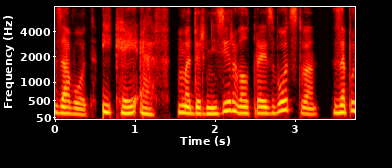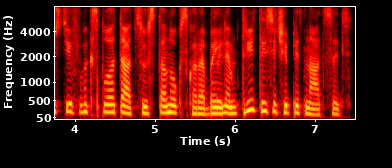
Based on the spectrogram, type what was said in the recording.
Завод EKF модернизировал производство, запустив в эксплуатацию станок с корабелем 3015.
